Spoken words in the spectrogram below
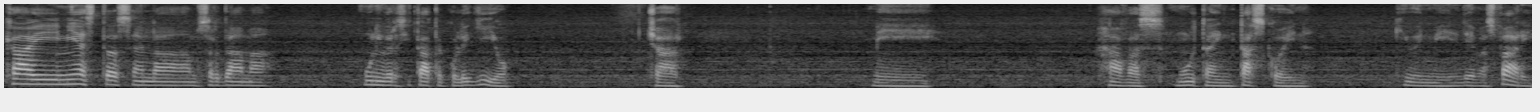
Kai mi estas en la Amsterdama Universitata Collegio char mi havas multa in taskoin kiu in mi devas fari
